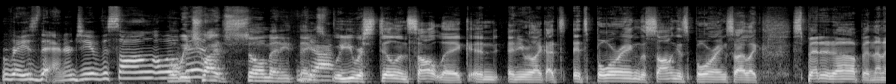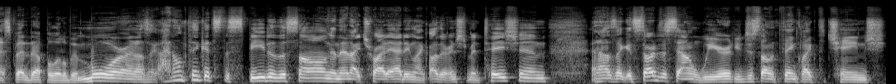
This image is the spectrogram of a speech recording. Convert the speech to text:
raised the energy of the song a little bit. Well, we bit. tried so many things. Yeah. Well, you were still in Salt Lake, and, and you were like, it's, it's boring. The song is boring. So I like sped it up, and then I sped it up a little bit more, and I was like, I don't think it's the speed of the song. And then I tried adding like other instrumentation, and I was like, it started to sound weird. You just don't think like to change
